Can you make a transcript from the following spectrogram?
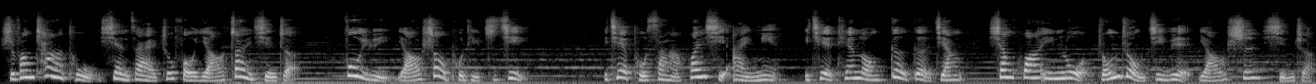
十方刹土现在诸佛遥赞行者，复与遥受菩提之际，一切菩萨欢喜爱念，一切天龙个个将香花璎珞种种伎乐摇施行者。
